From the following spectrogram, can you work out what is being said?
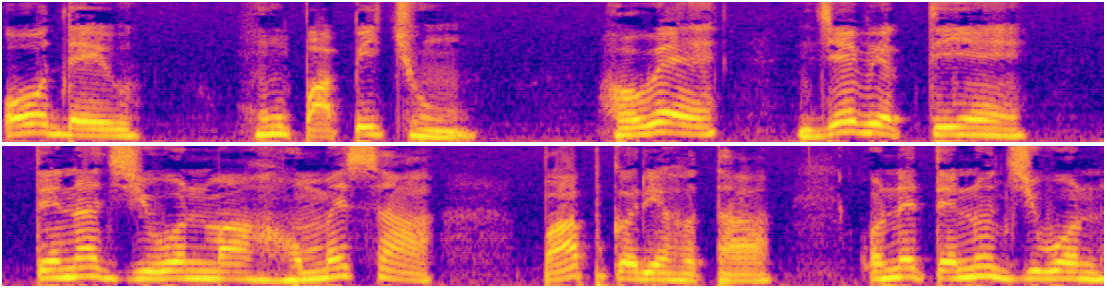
ઓ દેવ, હું પાપી છું. હવે જે વ્યક્તિએ તેના જીવનમાં હંમેશા પાપ કર્યા હતા અને તેનું જીવન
